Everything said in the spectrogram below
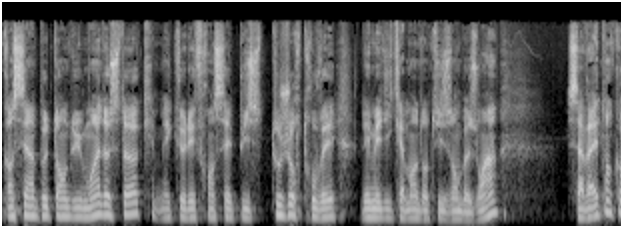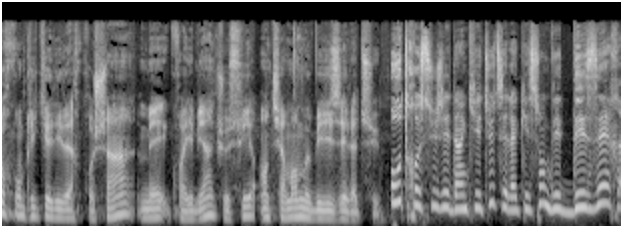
quand c'est un peu tendu, moins de stock, mais que les Français puissent toujours trouver les médicaments dont ils ont besoin. Ça va être encore compliqué l'hiver prochain, mais croyez bien que je suis entièrement mobilisé là-dessus. Autre sujet d'inquiétude, c'est la question des déserts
